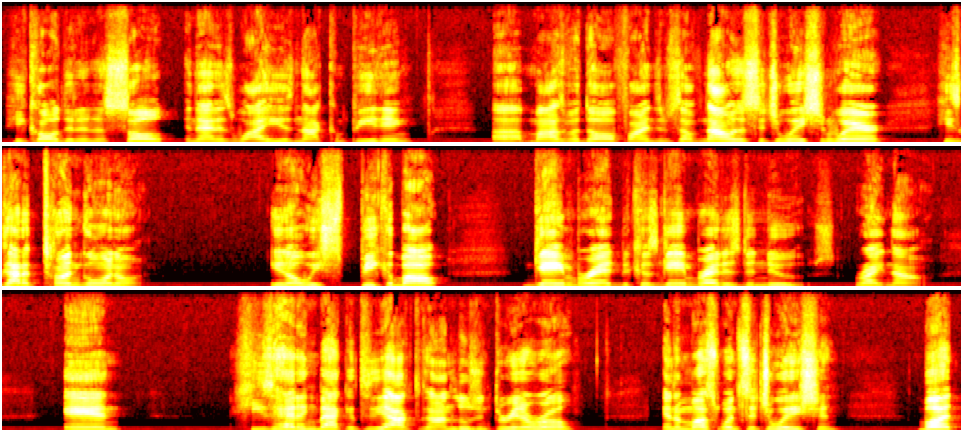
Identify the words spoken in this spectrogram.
He called it an assault, and that is why he is not competing uh, Masvidal finds himself now in a situation where he's got a ton going on. You know, we speak about Gamebred because Gamebred is the news right now. And he's heading back into the octagon, losing three in a row in a must win situation. But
